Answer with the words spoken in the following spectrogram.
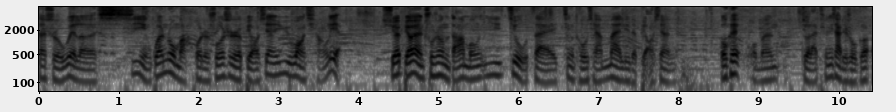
但是为了吸引观众吧，或者说是表现欲望强烈，学表演出身的达蒙依旧在镜头前卖力的表现着。OK，我们就来听一下这首歌。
